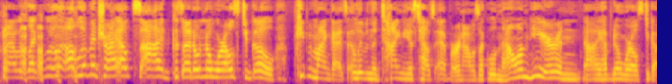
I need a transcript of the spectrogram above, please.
But I was like, well, uh, let me try outside because I don't know where else to go. Keep in mind, guys, I live in the tiniest house ever, and I was like, well, now I'm here and I have nowhere else to go.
